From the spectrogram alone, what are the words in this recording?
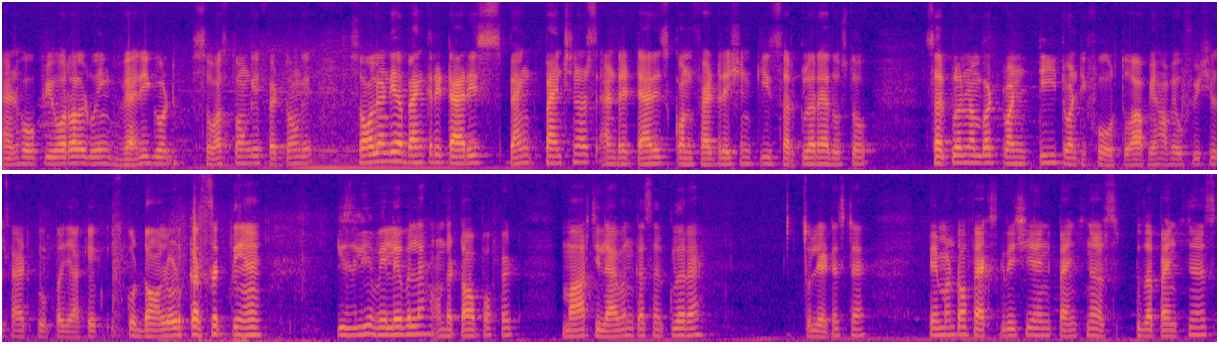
and hope you are all doing very good स्वस्थ होंगे फिट होंगे so all India bank retirees bank pensioners and retirees confederation की सर्कुलर है दोस्तों सर्कुलर नंबर 2024 तो आप यहाँ पे ऑफिशियल साइट के ऊपर जाके इसको डाउनलोड कर सकते हैं इजीली अवेलेबल है on the top of it March 11 का सर्कुलर है तो लेटेस्ट है. Payment of ex gratia in pensioners to the pensioners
